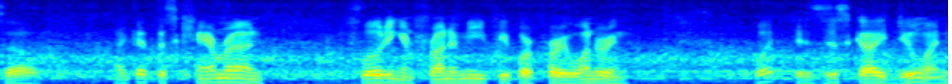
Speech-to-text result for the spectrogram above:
So I got this camera and floating in front of me. People are probably wondering, what is this guy doing?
